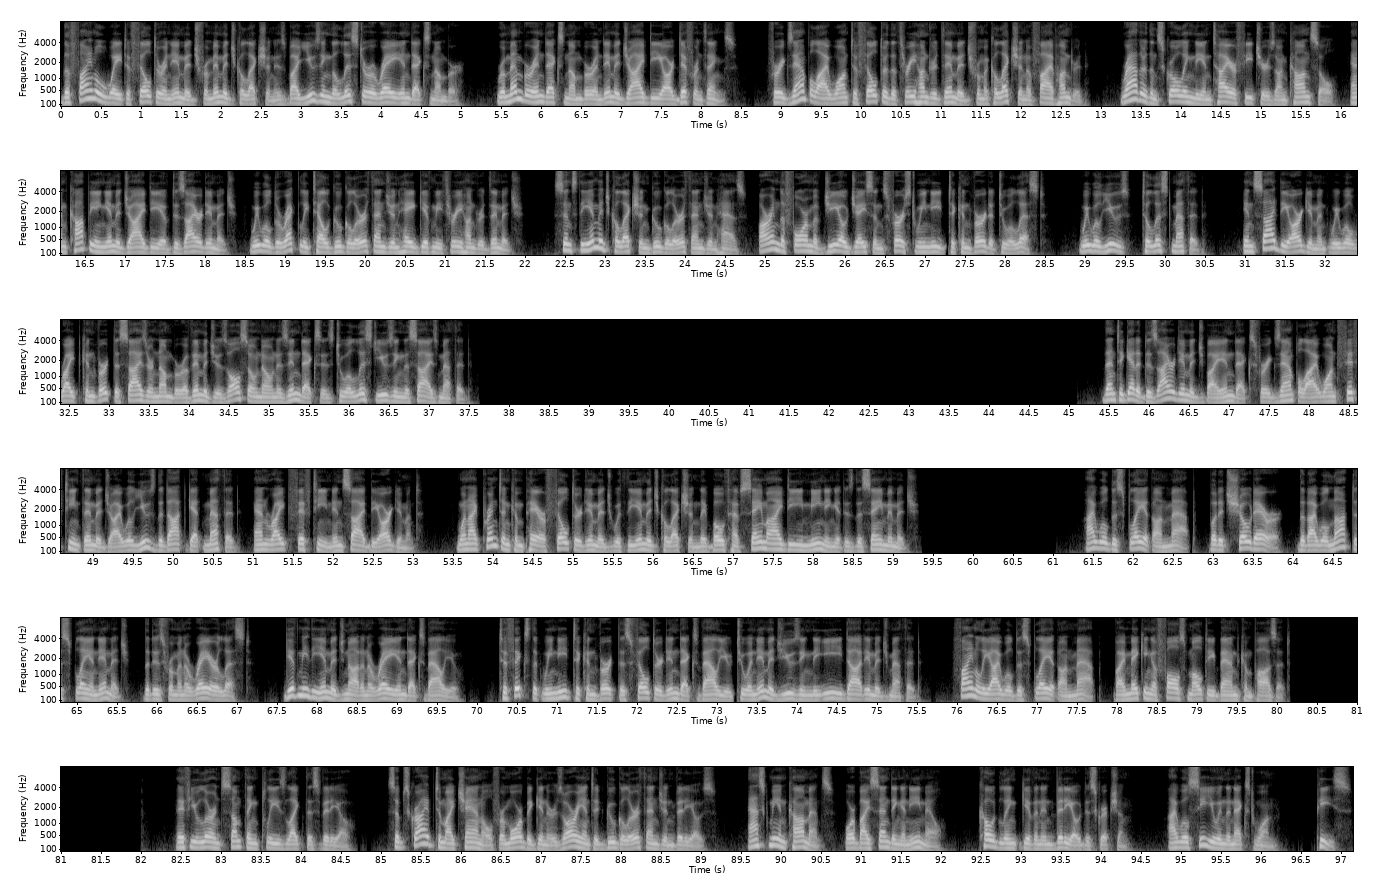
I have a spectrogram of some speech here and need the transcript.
The final way to filter an image from image collection is by using the lister array index number. Remember index number and image ID are different things. For example I want to filter the 300th image from a collection of 500. Rather than scrolling the entire features on console and copying image ID of desired image, we will directly tell Google Earth Engine hey give me 300th image. Since the image collection Google Earth Engine has are in the form of GeoJSONs first we need to convert it to a list. We will use toList method. Inside the argument we will write convert the size or number of images also known as indexes to a list using the size method. Then to get a desired image by index for example I want 15th image I will use the dot .get method and write 15 inside the argument. When I print and compare filtered image with the image collection they both have same ID meaning it is the same image. I will display it on map, but it showed error that I will not display an image that is from an array or list. Give me the image not an array index value. To fix that we need to convert this filtered index value to an image using the ee.image method. Finally I will display it on map by making a false multi-band composite. If you learned something please like this video. Subscribe to my channel for more beginners-oriented Google Earth Engine videos. Ask me in comments or by sending an email. Code link given in video description. I will see you in the next one. Peace.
